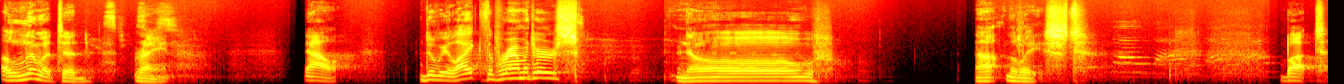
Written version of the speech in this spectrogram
A limited reign. Now, do we like the parameters? No, not in the least. But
